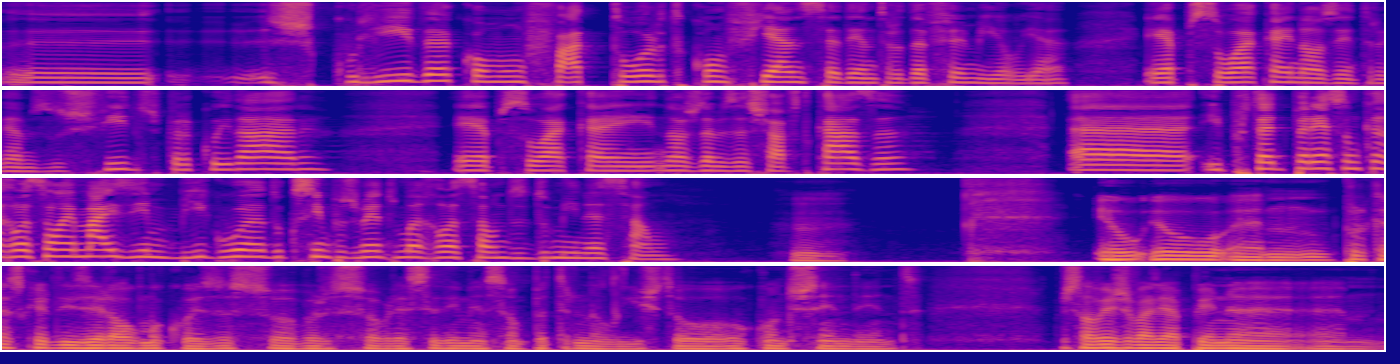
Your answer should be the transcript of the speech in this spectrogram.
uh, escolhida como um fator de confiança dentro da família. É a pessoa a quem nós entregamos os filhos para cuidar, é a pessoa a quem nós damos a chave de casa. e portanto parece-me que a relação é mais ambígua do que simplesmente uma relação de dominação. Hum. Eu, eu um, por acaso quero dizer alguma coisa sobre, sobre essa dimensão paternalista ou, ou condescendente, mas talvez valha a pena um,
